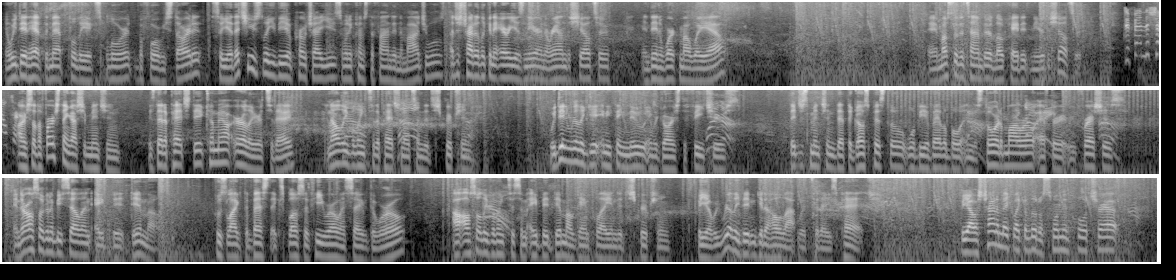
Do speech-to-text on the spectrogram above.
And we did have the map fully explored before we started. So yeah, that's usually the approach I use when it comes to finding the modules. I just try to look in the areas near and around the shelter and then work my way out. And most of the time they're located near the shelter. Defend the shelter. Alright, so the first thing I should mention is that a patch did come out earlier today. And I'll leave a link to the patch notes in the description. We didn't really get anything new in regards to features. They just mentioned that the Ghost Pistol will be available in the store tomorrow after it refreshes. And they're also going to be selling 8-Bit Demo, who's like the best explosive hero and saved the world. I'll also leave a link to some 8-Bit Demo gameplay in the description. But yeah, we really didn't get a whole lot with today's patch. But yeah, I was trying to make like a little swimming pool trap,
